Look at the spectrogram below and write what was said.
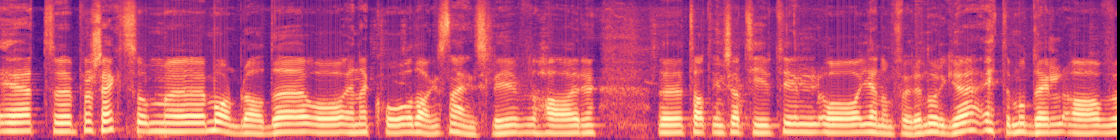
er et uh, prosjekt som uh, Morgenbladet og NRK og Dagens Næringsliv har uh, tatt initiativ til å gjennomføre i Norge, etter modell av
